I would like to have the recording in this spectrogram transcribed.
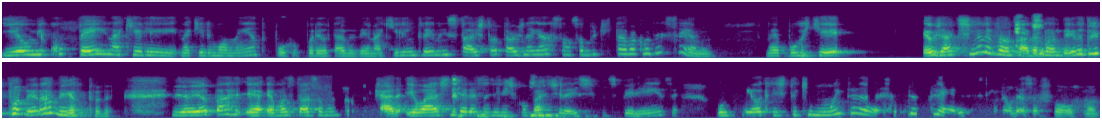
E eu me culpei naquele, naquele momento por, por eu estar vivendo aquilo e entrei num estágio total de negação sobre o que estava acontecendo, né? Porque eu já tinha levantado a bandeira do empoderamento, né? E aí é, é uma situação muito complicada. Eu acho interessante a gente compartilhar esse tipo de experiência, porque eu acredito que muitas, muitas mulheres sintam dessa forma,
